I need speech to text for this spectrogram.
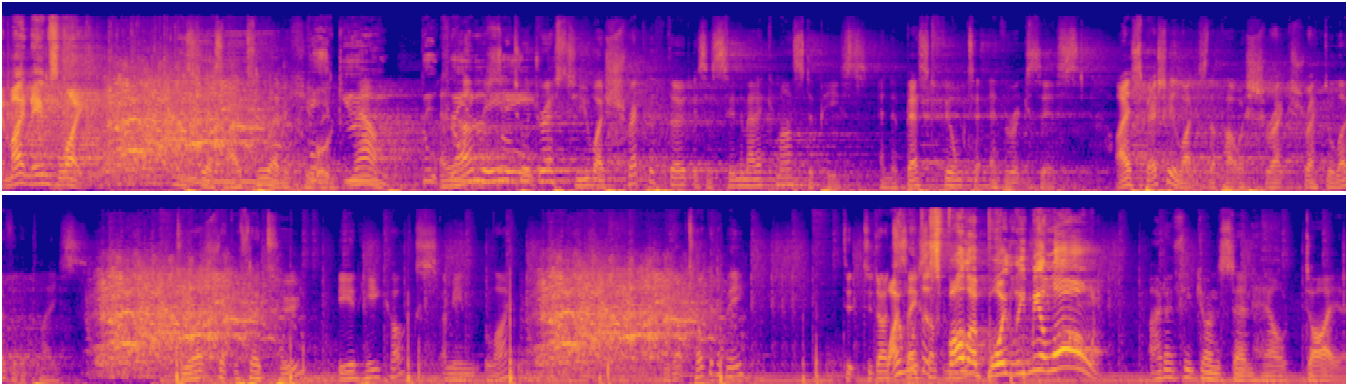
and my name's Light. Yes, yes, I too am a human. Now, allow me to address to you why Shrek the Third is a cinematic masterpiece and the best film to ever exist. I especially liked the part where Shrek Shreked all over the place. Do you like Shrek the Third too, Ian Hecox? I mean, Light? You're not talking to me. Did, did I Why say won't this something Fall Boy leave me alone? I don't think you understand how dire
